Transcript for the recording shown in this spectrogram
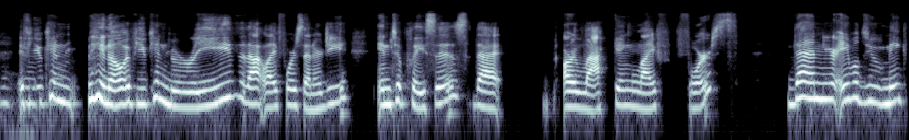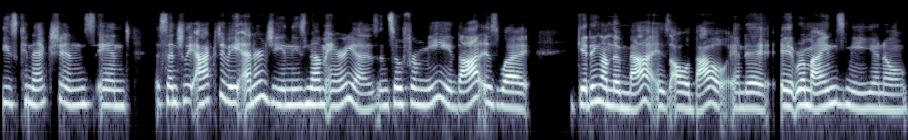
Mm-hmm. If you can, you know, if you can breathe that life force energy into places that are lacking life force, then you're able to make these connections and essentially activate energy in these numb areas. And so for me, that is what getting on the mat is all about and it it reminds me, you know,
